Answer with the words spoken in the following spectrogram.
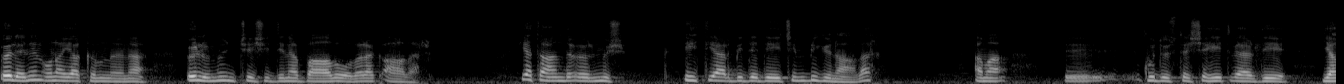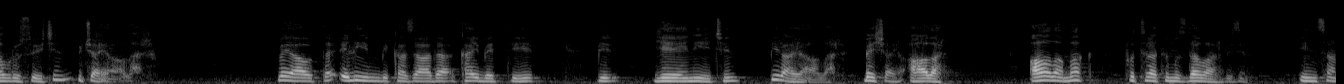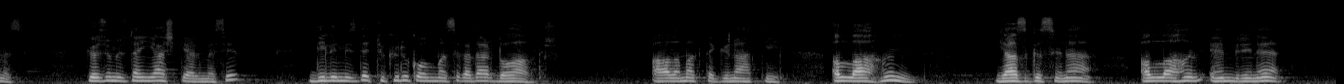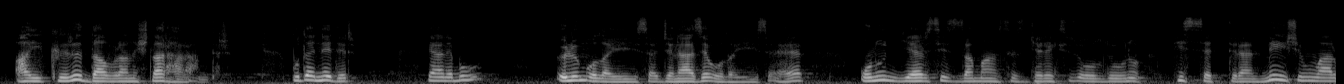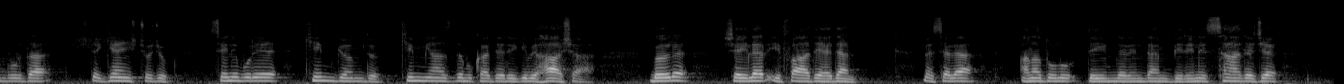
Ölenin ona yakınlığına, ölümün çeşidine bağlı olarak ağlar. Yatağında ölmüş ihtiyar bir dede için bir gün ağlar. Ama e, Kudüs'te şehit verdiği yavrusu için üç ay ağlar. Veyahut da elin bir kazada kaybettiği bir yeğeni için bir ay ağlar. Beş ay ağlar. Ağlamak fıtratımızda var bizim. İnsanız. Gözümüzden yaş gelmesi dilimizde tükürük olması kadar doğaldır. Ağlamak da günah değil. Allah'ın yazgısına, Allah'ın emrine aykırı davranışlar haramdır. Bu da nedir? Yani bu ölüm olayı ise, cenaze olayı ise eğer onun yersiz, zamansız, gereksiz olduğunu hissettiren ne işin var burada işte genç çocuk seni buraya kim gömdü, kim yazdı bu kaderi gibi haşa. Böyle şeyler ifade eden mesela Anadolu deyimlerinden birini sadece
